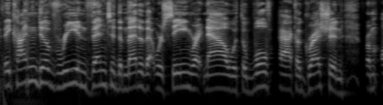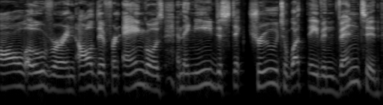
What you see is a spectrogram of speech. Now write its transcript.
They kind of reinvented the meta that we're seeing right now with the Wolfpack aggression from all over and all different angles, and they need to stick true to what they've invented.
